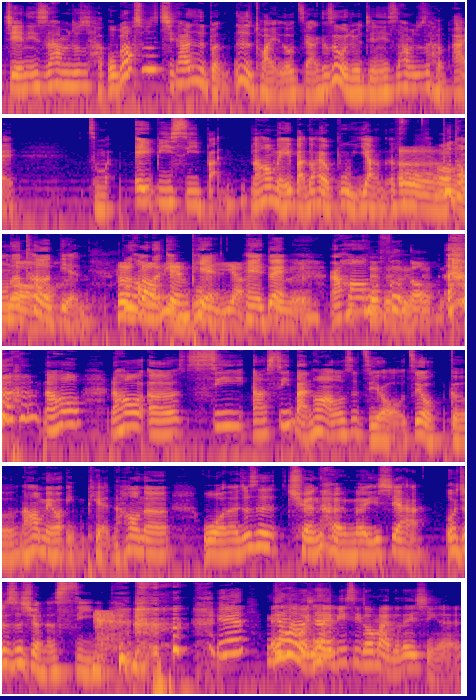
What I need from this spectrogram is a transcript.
杰尼斯他们就是很，我不知道是不是其他日本日团也都这样，可是我觉得杰尼斯他们就是很爱什么 A B C 版，然后每一版都还有不一样的、嗯，不同的特点，就是不同的片影片，嘿对，对然后对过分哦对对对对 然后然后呃 C 啊、C 版通常都是只有只有歌，然后没有影片，然后呢我呢就是权衡了一下，我就是选了 C，因为你哎，看我现在 A、B、C 都买的类型哎。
